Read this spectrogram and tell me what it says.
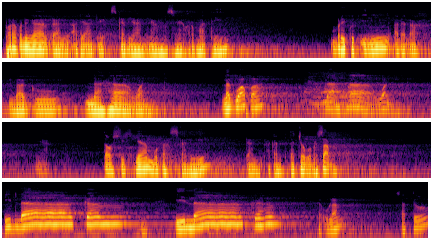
Para pendengar dan adik-adik sekalian yang saya hormati, berikut ini adalah lagu Nahawan. Lagu apa? Nahawan. Ya. Tausifnya mudah sekali dan akan kita coba bersama. Ilakan, ilakan. Kita ulang. Satu,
